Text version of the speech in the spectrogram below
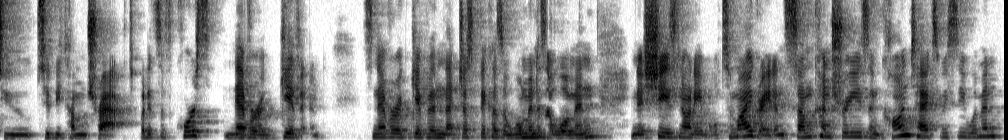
to to become trapped. But it's of course never a given. It's never a given that just because a woman is a woman you know she's not able to migrate. In some countries and contexts we see women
